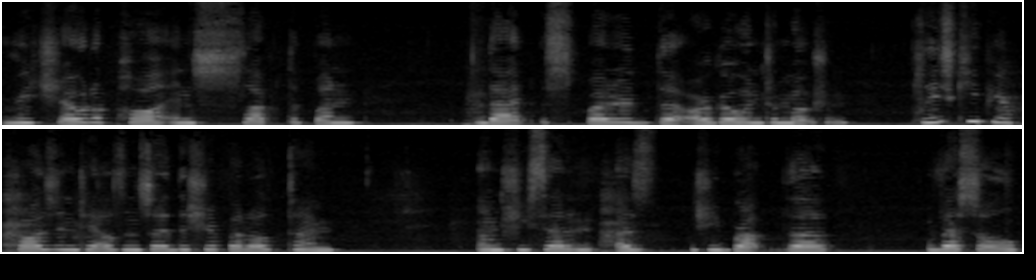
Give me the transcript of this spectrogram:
reached out a paw and slapped the button that sputtered the Argo into motion. Please keep your paws and tails inside the ship at all time, um, she said as she brought the vessel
